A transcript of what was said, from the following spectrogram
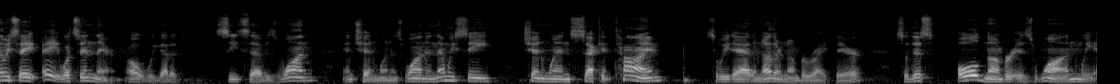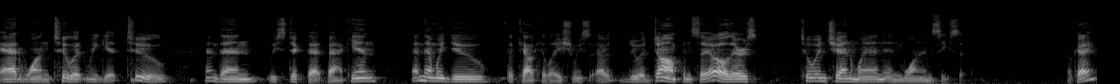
then we say, hey, what's in there? Oh, we got a CSEV is 1 and Chen Wen is 1. And then we see Chen Wen's second time, so we'd add another number right there. So this old number is 1. We add 1 to it, and we get 2. And then we stick that back in, and then we do the calculation. We uh, do a dump and say, oh, there's 2 in Chen Wen and 1 in CSEV. Okay?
